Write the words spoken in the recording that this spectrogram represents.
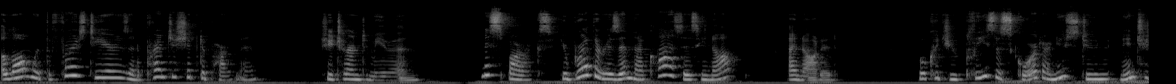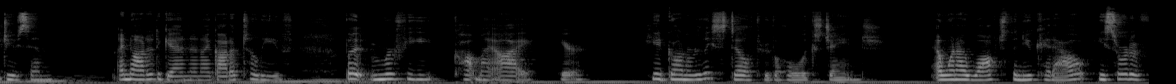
along with the first years and apprenticeship department. She turned to me then. Miss Sparks, your brother is in that class, is he not? I nodded. Well, could you please escort our new student and introduce him? I nodded again and I got up to leave, but Murphy caught my eye here. He had gone really still through the whole exchange. And when I walked the new kid out, he sort of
